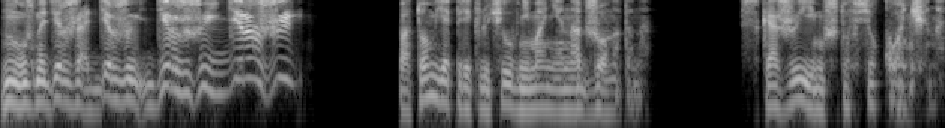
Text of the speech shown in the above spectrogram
«Нужно держать! Держи! Держи! Держи!» Потом я переключил внимание на Джонатана. «Скажи им, что все кончено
